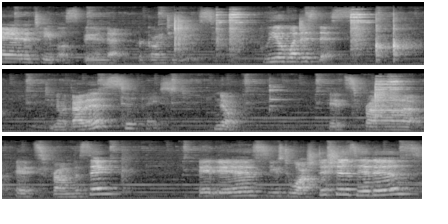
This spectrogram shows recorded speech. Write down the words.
and a tablespoon that we're going to use. Leo, what is this? Do you know what that is? Toothpaste. No. It's from it's from the sink. It is used to wash dishes. It is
